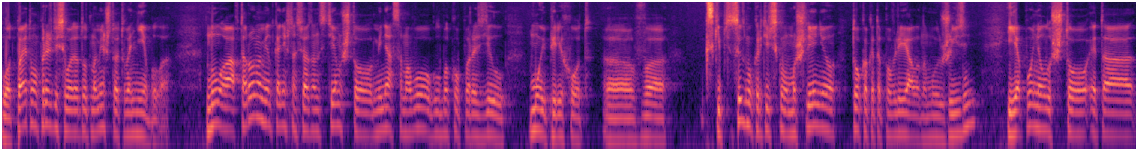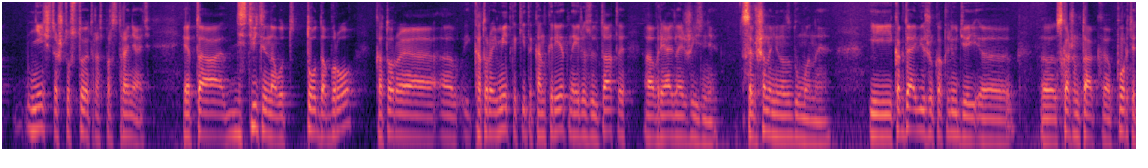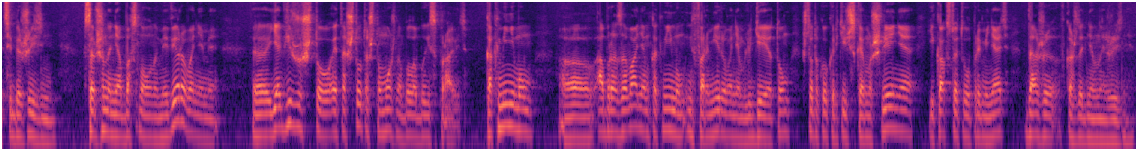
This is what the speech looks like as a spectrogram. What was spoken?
Вот, поэтому прежде всего это тот момент, что этого не было. Ну а второй момент, конечно, связан с тем, что меня самого глубоко поразил мой переход э, в к скептицизму, критическому мышлению, то, как это повлияло на мою жизнь. И я понял, что это нечто, что стоит распространять. Это действительно вот то добро, которое, э, которое имеет какие-то конкретные результаты э, в реальной жизни, совершенно ненадуманные. И когда я вижу, как люди, э, скажем так, портят себе жизнь совершенно необоснованными верованиями, я вижу, что это что-то, что можно было бы исправить. Как минимум, образованием, как минимум информированием людей о том, что такое критическое мышление и как стоит его применять даже в каждодневной жизни.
